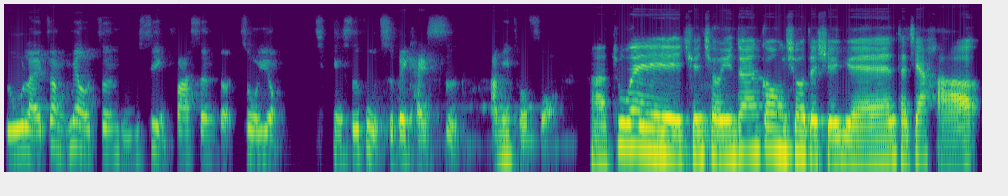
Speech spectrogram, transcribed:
如来藏妙真如性发生的作用？请师父慈悲开示。阿弥陀佛。啊，诸位全球云端共修的学员，大家好，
